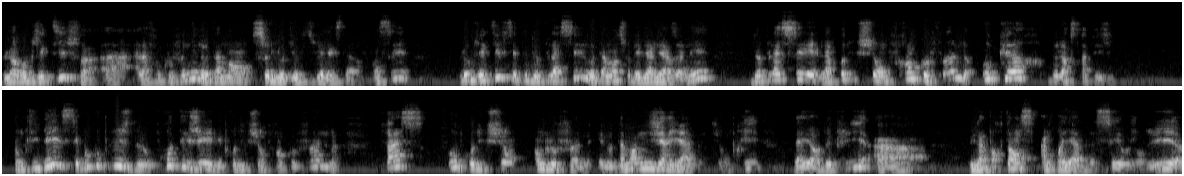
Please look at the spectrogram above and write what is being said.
leur objectif à, la francophonie, notamment ceux de l'audiovisuel extérieur français, l'objectif c'était de placer, notamment sur les dernières années, de placer la production francophone au cœur de leur stratégie. Donc l'idée, c'est beaucoup plus de protéger les productions francophones face aux productions anglophones, et notamment nigérianes, qui ont pris d'ailleurs depuis un, une importance incroyable. C'est aujourd'hui, euh,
